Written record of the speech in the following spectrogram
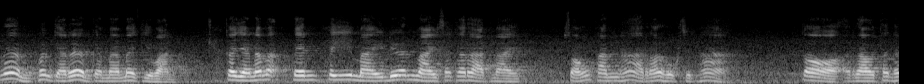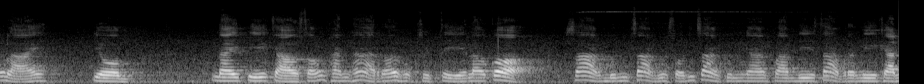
เริ่มเพิ่งจะเริ่มกันมาไม่กี่วัน ก็อย่างนั้นว่าเป็นปีใหม่เดือนใหม่ศักราชใหม่ 2565 ก็เราท่านทั้งหลายโยมในปีเก่า 2564 เราก็ สร้างบุญสร้างกุศลสร้างคุณงามความดีสร้างบารมีกัน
